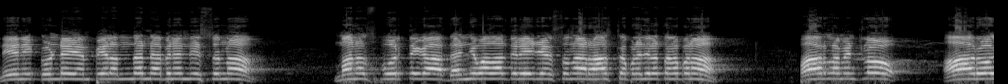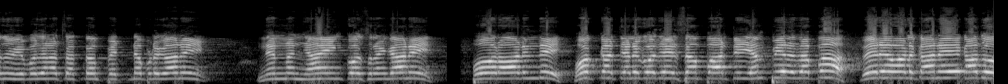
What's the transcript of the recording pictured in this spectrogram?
నేను ఇక్కడే ఎంపీలందరినీ అభినందిస్తున్నా. మనస్ఫూర్తిగా ధన్యవాదాలు తెలియజేస్తున్నా రాష్ట్ర ప్రజల తరపున. పార్లమెంట్లో ఆ రోజు విభజన చట్టం పెట్టినప్పుడు కానీ నిన్న న్యాయం కోసం కానీ పోరాడింది ఒక్క తెలుగుదేశం పార్టీ ఎంపీలు తప్ప వేరే వాళ్ళు కానే కాదు.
